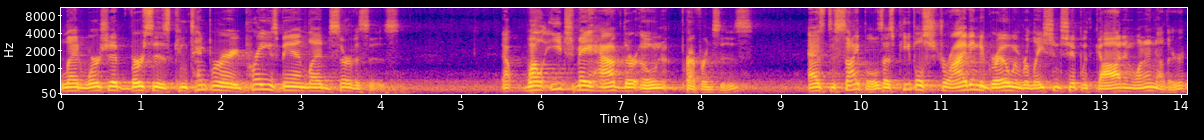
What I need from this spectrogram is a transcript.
led worship versus contemporary praise band led services. Now, while each may have their own preferences, as disciples, as people striving to grow in relationship with God and one another,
